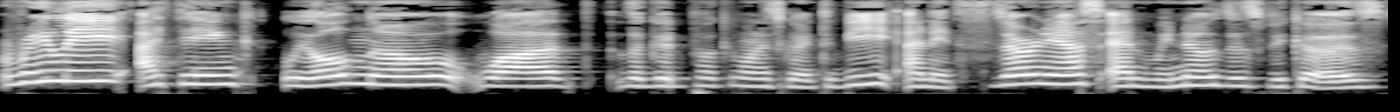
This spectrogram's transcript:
really, I think we all know what the good Pokemon is going to be, and it's Xerneas, and we know this because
